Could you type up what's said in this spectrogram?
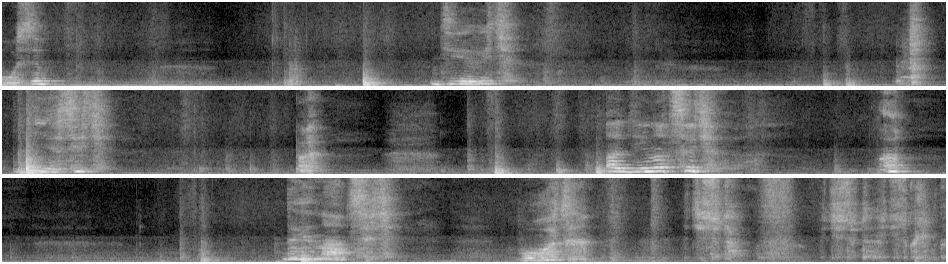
Восемь. девять, десять, одиннадцать, двенадцать. Вот. Иди сюда. Иди сюда, иди скоренько.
